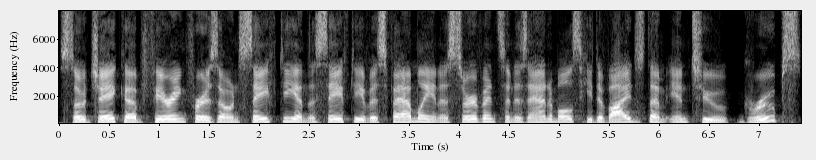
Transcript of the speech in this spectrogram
So Jacob, fearing for his own safety and the safety of his family and his servants and his animals, he divides them into groups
